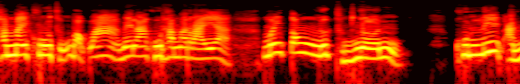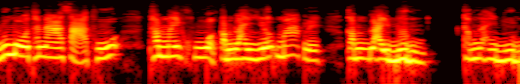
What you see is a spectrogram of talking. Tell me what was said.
ทำไมครูถึงบอกว่า เวลาครูทำอะไรอะ ไม่ต้องนึกถึงเงิน คุณรีบอนุโมทนาสาธุทำไมครูกำไรเยอะมากเลยกำไรบุญกำไรบุญ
